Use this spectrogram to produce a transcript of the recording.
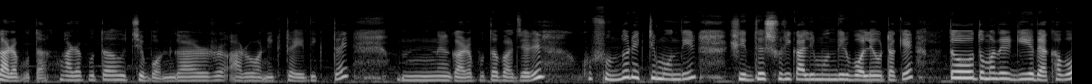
গাড়াপোতা। গাড়াপোতা হচ্ছে বনগার আরও অনেকটা এদিকটায়। গাড়াপোতা বাজারে খুব সুন্দর একটি মন্দির, সিদ্ধেশ্বরী কালী মন্দির বলে ওটাকে। তো তোমাদের গিয়ে দেখাবো।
